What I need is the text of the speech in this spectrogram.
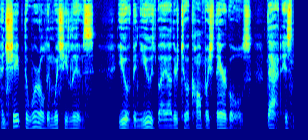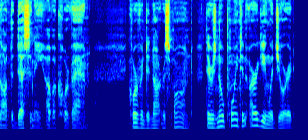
and shape the world in which he lives. You have been used by others to accomplish their goals. That is not the destiny of a Corvan. Corvin did not respond. There was no point in arguing with Jorid.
